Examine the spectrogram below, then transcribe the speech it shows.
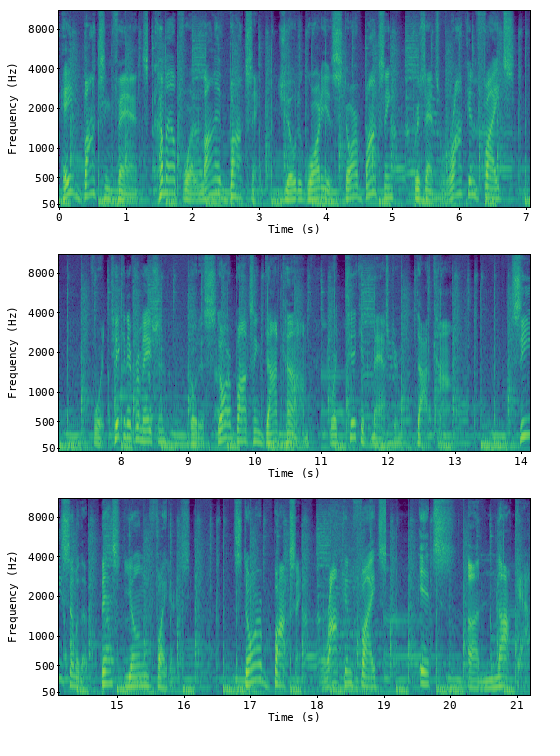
Hey, boxing fans, come out for live boxing. Joe DeGuardia's Star Boxing presents Rockin' Fights. For ticket information, go to starboxing.com or ticketmaster.com. See some of the best young fighters. Star Boxing, Rockin' Fights, it's a knockout.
